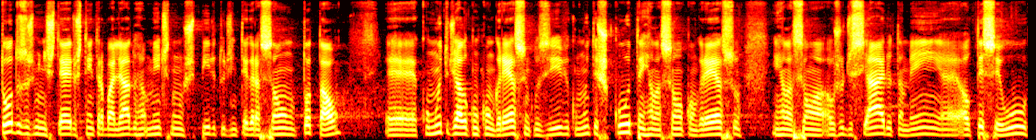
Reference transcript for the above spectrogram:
todos os ministérios têm trabalhado realmente num espírito de integração total, é, com muito diálogo com o Congresso, inclusive, com muita escuta em relação ao Congresso, em relação ao Judiciário também, é, ao TCU,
